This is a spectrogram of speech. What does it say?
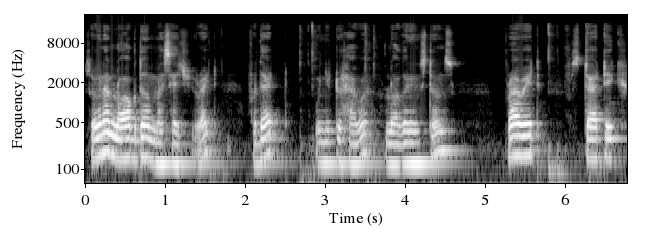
so we're gonna log the message right for that we need to have a logger instance. Private static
